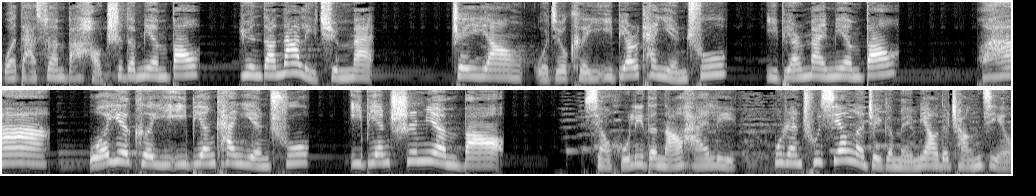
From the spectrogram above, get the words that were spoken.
我打算把好吃的面包运到那里去卖。这样我就可以一边看演出一边卖面包，哇！我也可以一边看演出一边吃面包。小狐狸的脑海里忽然出现了这个美妙的场景。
